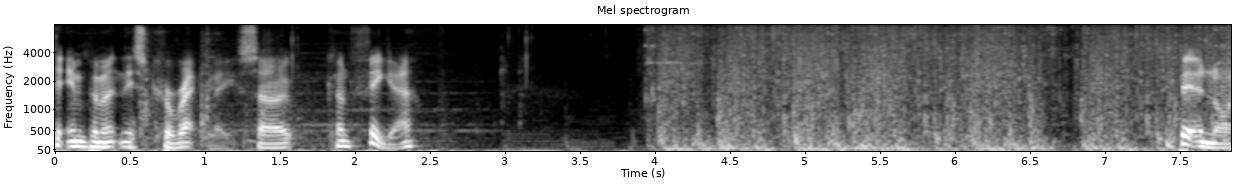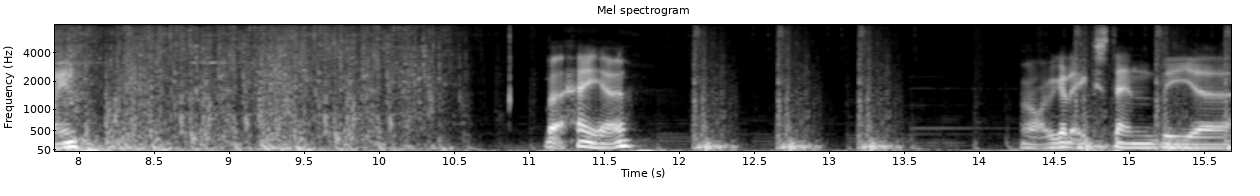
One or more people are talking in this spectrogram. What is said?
To implement this correctly. So, configure. A bit annoying. But hey ho. Alright, we got to extend the... Uh,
